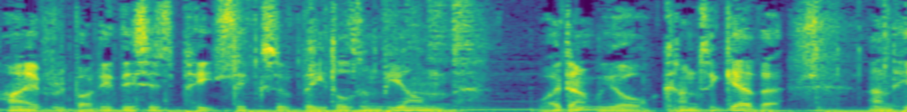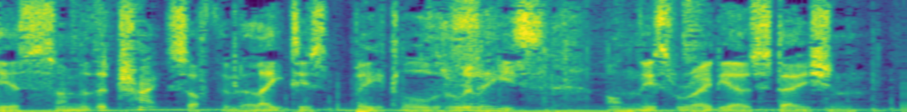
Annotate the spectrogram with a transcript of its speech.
Hi, everybody. This is Pete Six of Beatles and Beyond. Why don't we all come together and hear some of the tracks off the latest Beatles release on this radio station?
